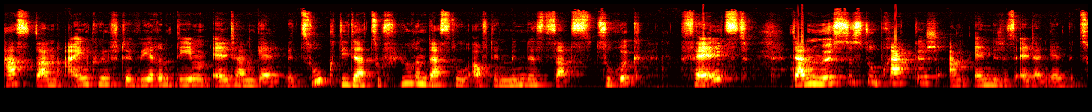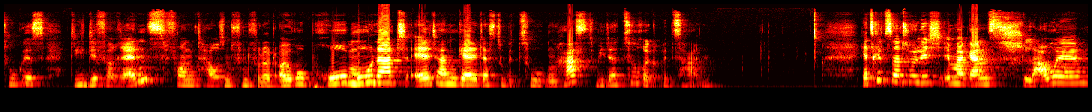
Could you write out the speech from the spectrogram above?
hast dann Einkünfte während dem Elterngeldbezug, die dazu führen, dass du auf den Mindestsatz zurückfällst dann müsstest du praktisch am Ende des Elterngeldbezuges die Differenz von 1500 Euro pro Monat Elterngeld, das du bezogen hast, wieder zurückbezahlen. Jetzt gibt es natürlich immer ganz schlaue,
